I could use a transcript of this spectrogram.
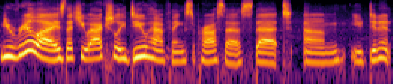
you realize that you actually do have things to process that um, you didn't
